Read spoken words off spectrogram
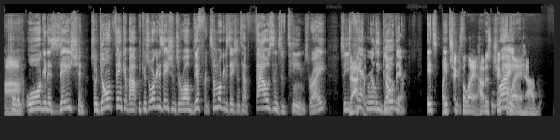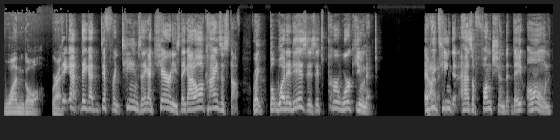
Ah. So an organization. So don't think about because organizations are all different. Some organizations have thousands of teams, right? So you exactly. can't really go yeah. there. It's like it's, Chick Fil A. How does Chick Fil A right. have one goal? Right. They got they got different teams and they got charities. They got all kinds of stuff. Right. But what it is is it's per work unit. Every team that has a function that they own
